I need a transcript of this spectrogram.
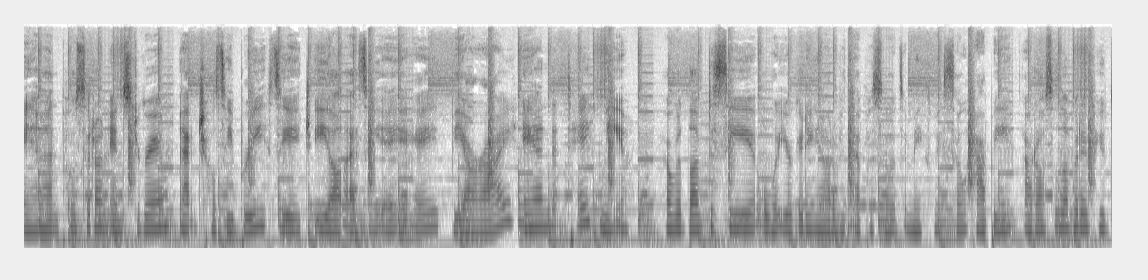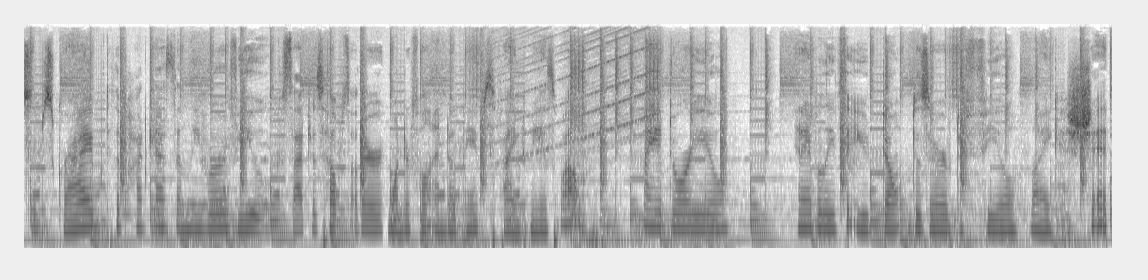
and post it on Instagram at Chelsea Brie, C H E L S E A A B R I, and tag me. I would love to see what you're getting out of the episodes. It makes me so happy. I would also love it if you'd subscribe to the podcast and leave a review because that just helps other wonderful endo babes find me as well. I adore you, and I believe that you don't deserve to feel like shit.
